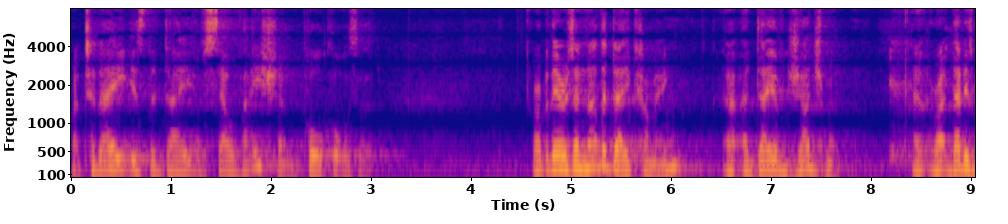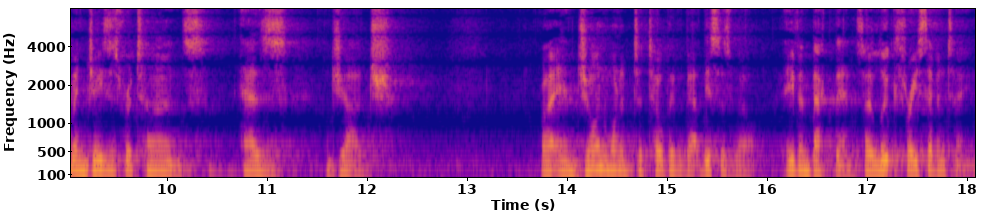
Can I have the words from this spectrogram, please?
Right, today is the day of salvation, Paul calls it. Right, but there is another day coming, uh, a day of judgment. Uh, right, that is when Jesus returns as judge. Right, and John wanted to tell people about this as well, even back then. So Luke 3:17.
